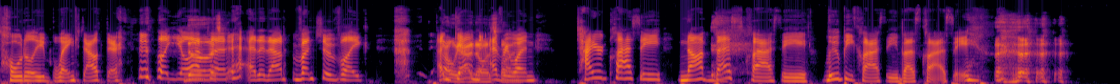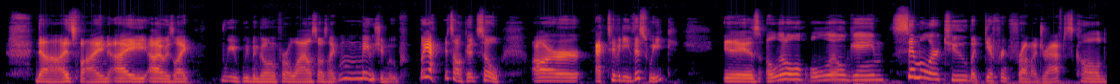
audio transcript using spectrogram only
totally blanked out there. like you'll No, have to edit out a bunch of like Oh, yeah, again no, it's fine. everyone tired classy, not best classy, loopy classy, best classy. no, it's fine. I I was like, we we've been going for a while, so I was like, mm, maybe we should move. But yeah, it's all good. So our activity this week is a little little game similar to but different from a draft. It's called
